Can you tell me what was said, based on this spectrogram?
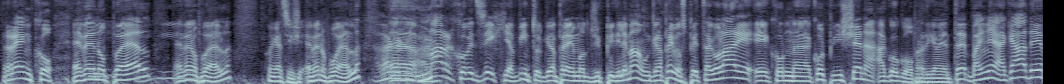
Renko Evenopoel. Evenopoel. Come cazzo dici? Evenopoel. Eh, Marco Bezzecchi ha vinto il Gran Premio MotoGP di Le Mans, un Gran Premio spettacolare e con eh, colpi di scena a go-go praticamente. Bagnaia cade,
